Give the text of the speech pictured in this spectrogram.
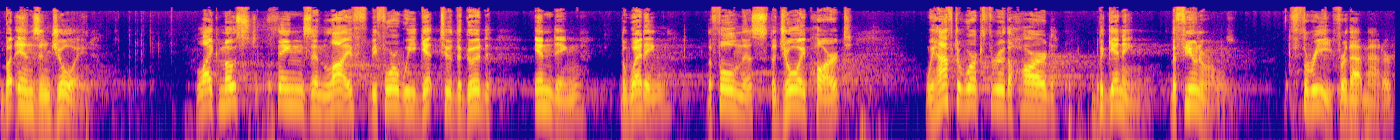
but ends in joy. Like most things in life, before we get to the good ending, the wedding, the fullness, the joy part, we have to work through the hard beginning, the funeral. Three, for that matter,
